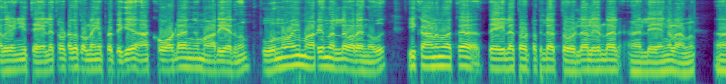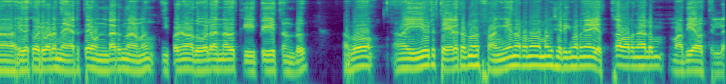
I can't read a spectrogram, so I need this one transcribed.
അത് കഴിഞ്ഞ് തേയിലത്തോട്ടൊക്കെ തുടങ്ങിയപ്പോഴത്തേക്ക് ആ കോട അങ്ങ് മാറിയായിരുന്നു. പൂർണമായി മാറിയെന്നല്ല പറയുന്നത്. ഈ കാണുന്നതൊക്കെ തേയിലത്തോട്ടത്തിലെ തൊഴിലാളികളുടെ ലയങ്ങളാണ്. ഇതൊക്കെ ഒരുപാട് നേരത്തെ ഉണ്ടായിരുന്നതാണ്. ഇപ്പോഴും അതുപോലെ തന്നെ അത് കീപ്പ് ചെയ്തിട്ടുണ്ട്. അപ്പോൾ ഈ ഒരു തേയിലത്തോട്ടം ഭംഗി എന്ന് പറഞ്ഞാൽ നമുക്ക് ശരിക്കും പറഞ്ഞാൽ എത്ര പറഞ്ഞാലും മതിയാവത്തില്ല.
